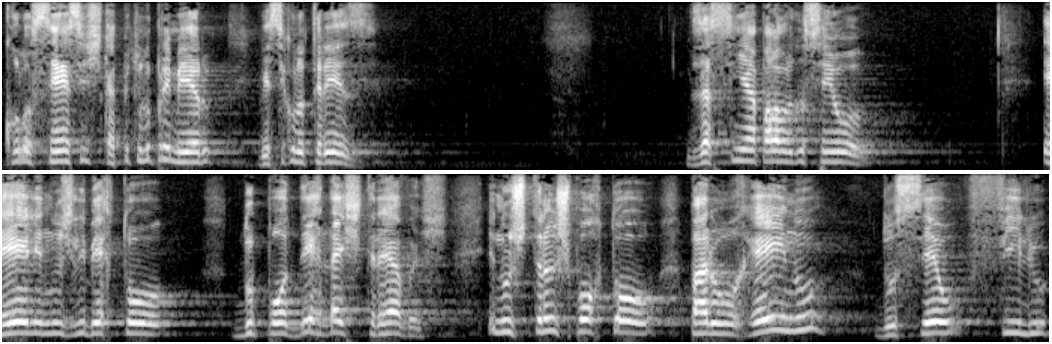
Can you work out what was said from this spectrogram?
Colossenses capítulo 1, versículo 13. Diz assim a palavra do Senhor: ele nos libertou do poder das trevas e nos transportou para o reino do seu Filho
